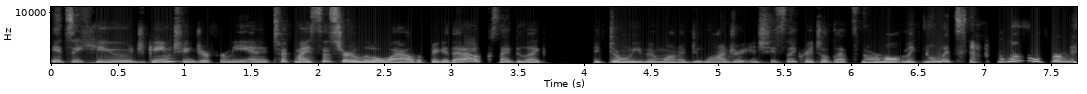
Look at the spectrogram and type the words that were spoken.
It's a huge game changer for me. And it took my sister a little while to figure that out because I'd be like, I don't even want to do laundry. And she's like, Rachel, that's normal. I'm like, no, it's not normal for me.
